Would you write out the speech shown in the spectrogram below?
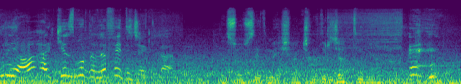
Dur ya herkes burada laf edecekler. Nasıl özledim Eyşan çıldıracaktım ya.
